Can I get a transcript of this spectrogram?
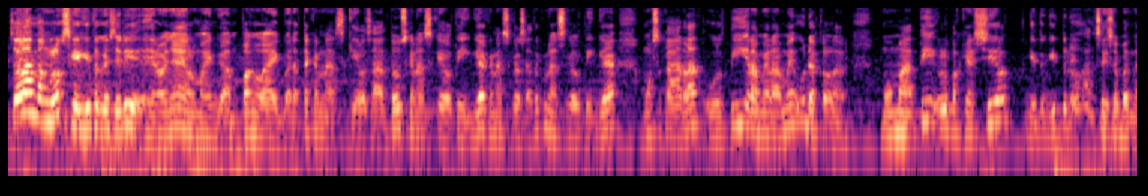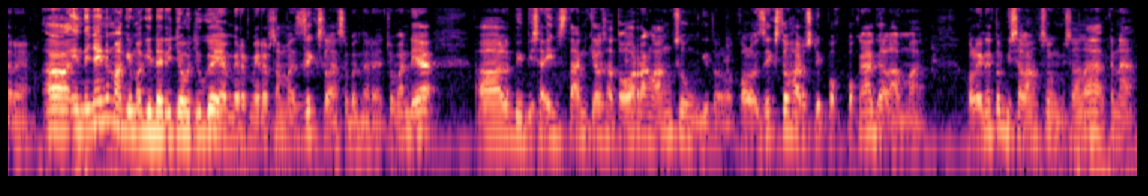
Soalnya emang looks kayak gitu guys. Jadi hero-nya yang lumayan gampang lah. Ibaratnya kena skill 1, kena skill 3, kena skill 1, kena skill 3 Mau sekarat, ulti, rame-rame udah kelar. Mau mati, lu pakai shield, gitu-gitu doang sih sebenarnya. Eh, Intinya ini magi-magi dari jauh juga ya Mirip-mirip sama Ziggs lah sebenarnya. Cuman dia eh, lebih bisa instan kill satu orang langsung gitu loh. Kalau Ziggs tuh harus dipok-poknya agak lama kalau ini tuh bisa langsung misalnya kena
